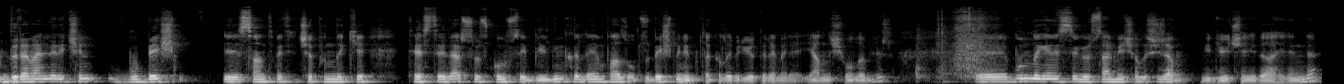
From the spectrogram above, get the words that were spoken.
Dremeller için bu 5 e, santimetre çapındaki testereler söz konusu değil. Bildiğim kadarıyla en fazla 35 milim takılabiliyor dremele. Yanlışım olabilir. E, bunu da gene size göstermeye çalışacağım video içeriği dahilinde.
